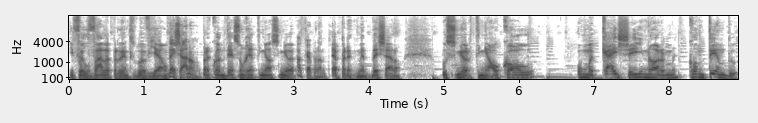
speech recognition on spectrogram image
e foi levada para dentro do avião. Deixaram? Para quando desse um retinho ao senhor. Ok, pronto. Aparentemente deixaram. O senhor tinha ao colo uma caixa enorme contendo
